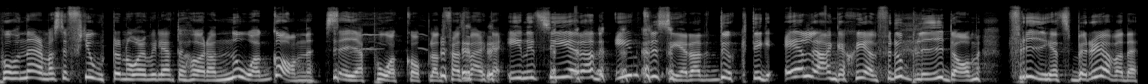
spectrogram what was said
På närmaste 14 åren vill jag inte höra någon säga påkopplad för att verka initierad, intresserad, duktig eller engagerad för då blir de frihetsberövade.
